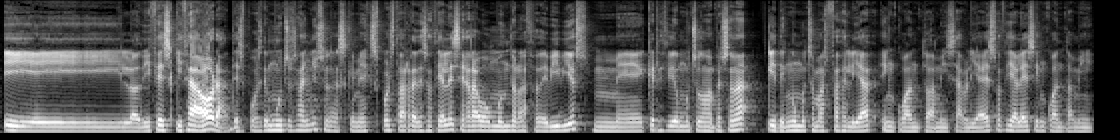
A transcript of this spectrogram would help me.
Y lo dices quizá ahora, después de muchos años en los que me he expuesto a redes sociales, he grabado un montonazo de vídeos, me he crecido mucho como persona y tengo mucha más facilidad en cuanto a mis habilidades sociales, en cuanto a mi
